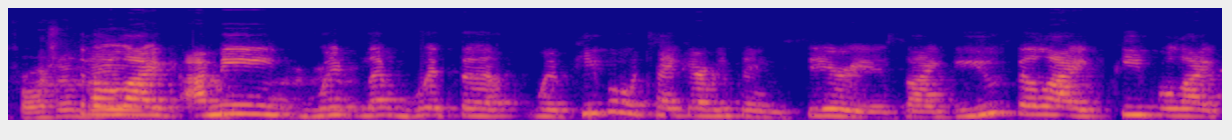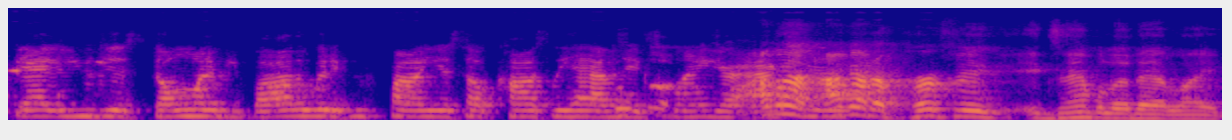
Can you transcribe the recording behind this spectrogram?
for sure. So like, I mean, with with the when people would take everything serious, like, do you feel like people like that you just don't want to be bothered with if you find yourself constantly having to explain your I got? I got a perfect example of that. Like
